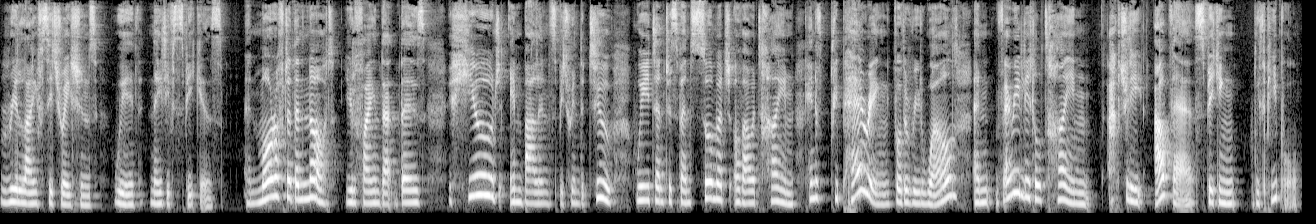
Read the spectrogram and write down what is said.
real life situations with native speakers? And more often than not, you'll find that there's a huge imbalance between the two. We tend to spend so much of our time kind of preparing for the real world and very little time actually out there speaking with people.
